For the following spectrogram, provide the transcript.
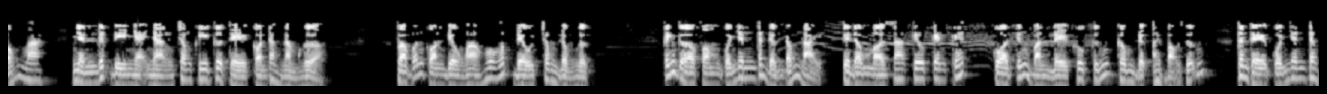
bóng ma, nhân lướt đi nhẹ nhàng trong khi cơ thể còn đang nằm ngửa, và vẫn còn điều hòa hô hấp đều trong lồng ngực. Cánh cửa phòng của nhân đã được đóng lại, tự động mở ra kêu ken két của tiếng bàn lề khô cứng không được ai bảo dưỡng, Thân thể của nhân đang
